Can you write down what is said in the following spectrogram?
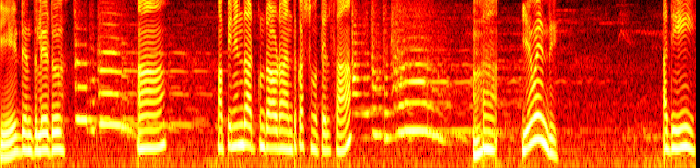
ఏంటి ఎంత లేటు? మా పిన్నిని దాటుకుని రావడం ఎంత కష్టమో తెలుసా? ఏమైంది? అది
